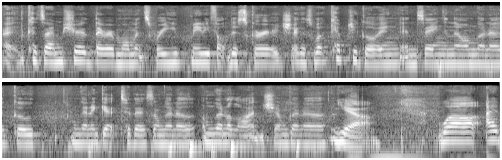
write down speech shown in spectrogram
uh, because I'm sure there were moments where you maybe felt discouraged. I guess what kept you going and saying, "No, I'm gonna go. I'm gonna get to this. I'm gonna. I'm gonna launch. I'm gonna." Yeah. Well, I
